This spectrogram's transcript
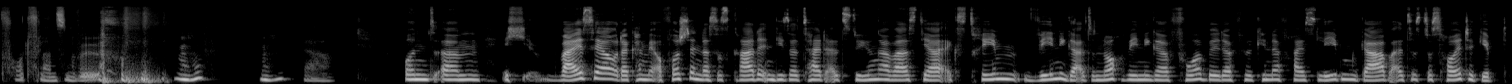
fortpflanzen will. Mhm. Mhm. ja. Und ähm, ich weiß ja oder kann mir auch vorstellen, dass es gerade in dieser Zeit, als du jünger warst, ja extrem weniger, also noch weniger Vorbilder für kinderfreies Leben gab, als es das heute gibt.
